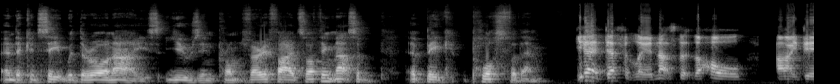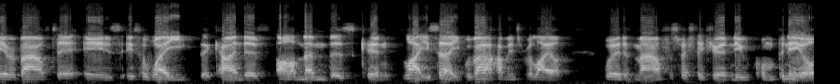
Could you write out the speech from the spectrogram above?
and they can see it with their own eyes using prompts verified. So I think that's a, a big plus for them. Yeah, definitely. And that's the, the whole idea about it is is a way that kind of our members can, like you say, without having to rely on word of mouth, especially if you're a new company or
